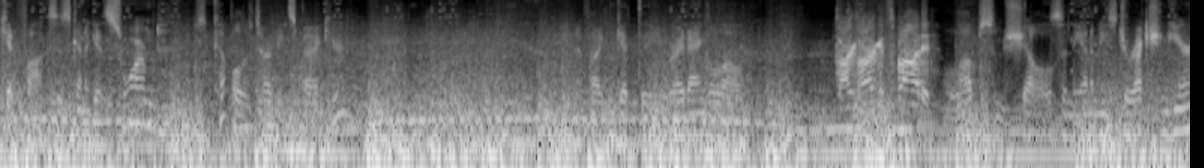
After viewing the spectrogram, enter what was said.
Kit Fox is going to get swarmed. There's a couple of targets back here. And if I can get the right angle, I'll Target, target spotted. lob some shells in the enemy's direction here.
